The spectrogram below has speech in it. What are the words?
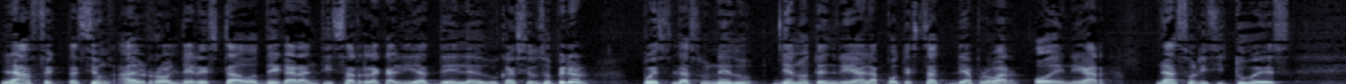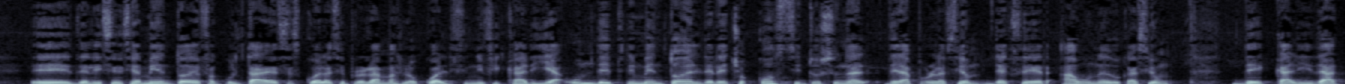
la afectación al rol del Estado de garantizar la calidad de la educación superior, pues la SUNEDU ya no tendría la potestad de aprobar o de negar las solicitudes eh, de licenciamiento de facultades, escuelas y programas, lo cual significaría un detrimento del derecho constitucional de la población de acceder a una educación de calidad.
